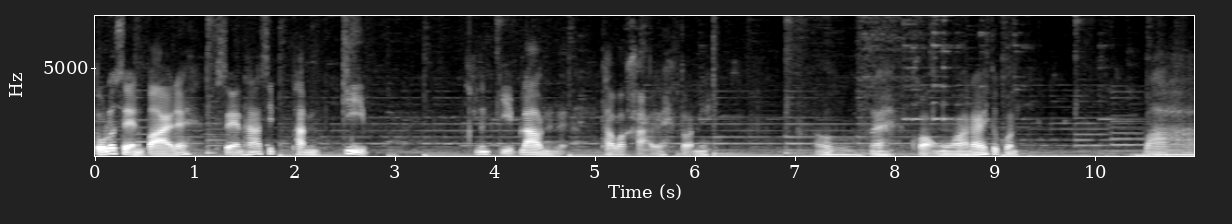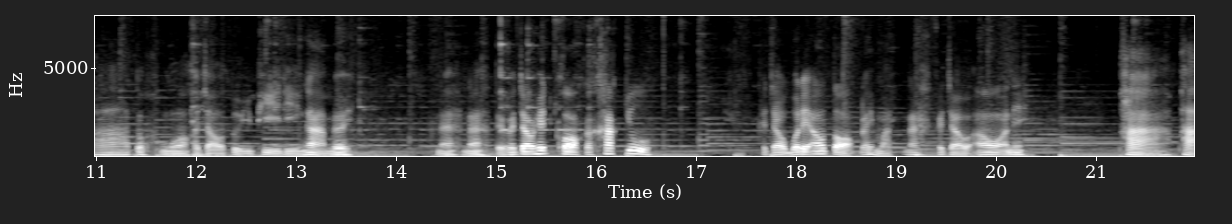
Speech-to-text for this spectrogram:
ตัวละแสนปลายเลยแสนห้าสิบพันกีบเงินกีบเล่านี่แหละถ้าว่าขายตอนนี้โอ้นะของงัวได้ทุกคนบ้าตัวงัวเขาเจ้าตุยพีดีงามเลยนะนะแต่เขาเจ้าเฮ็ดคอกกะคักอยู่เขาเจ้าบ่ได้เอาตอกได้หมัดนะเขาเจ้าเอาอันนี้ผ่าผ่า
